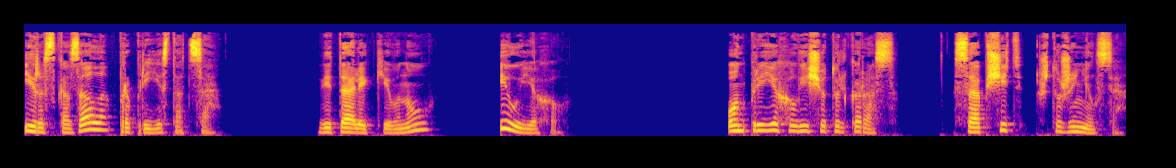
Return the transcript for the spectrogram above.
и рассказала про приезд отца. Виталик кивнул и уехал. Он приехал еще только раз. Сообщить, что женился.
